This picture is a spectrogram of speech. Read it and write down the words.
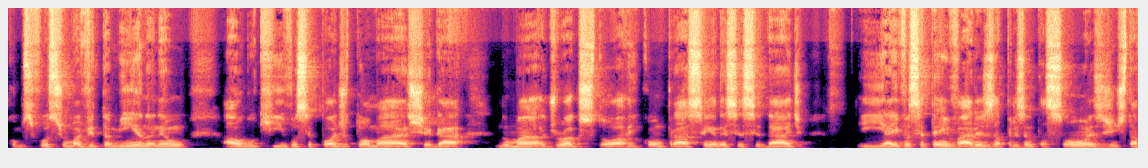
como se fosse uma vitamina, né? Um, algo que você pode tomar, chegar numa drugstore e comprar sem a necessidade. E aí você tem várias apresentações, a gente está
